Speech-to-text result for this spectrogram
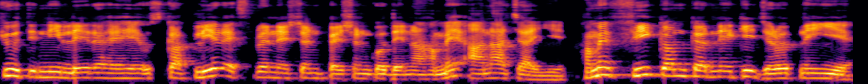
क्यों इतनी ले रहे हैं। उसका क्लियर एक्सप्लेनेशन पेशेंट को देना हमें आना चाहिए। हमें फ़ी कम करने की ज़रूरत नहीं है।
